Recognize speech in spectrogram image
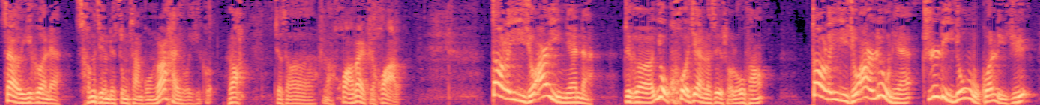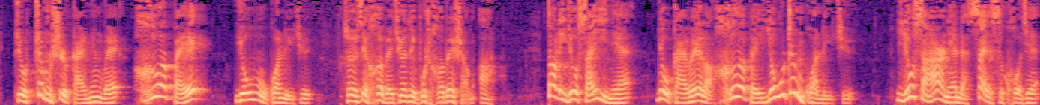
再有一个呢，曾经的中山公园还有一个，是吧？就是那话外之话了。到了一九二一年呢，这个又扩建了这所楼房。到了一九二六年，直隶邮务管理局就正式改名为河北邮务管理局。所以这河北绝对不是河北省啊。到了一九三一年，又改为了河北邮政管理局。一九三二年的再次扩建，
